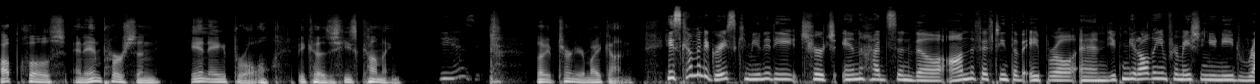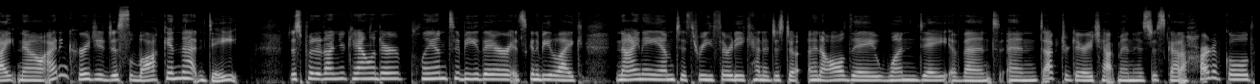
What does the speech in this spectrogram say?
up close and in person in April because he's coming. He is. Let me turn your mic on. He's coming to Grace Community Church in Hudsonville on the 15th of April, and you can get all the information you need right now. I'd encourage you to just lock in that date just put it on your calendar. Plan to be there. It's going to be like 9 a.m. to 3:30, kind of just a, an all-day, one-day event. And Dr. Gary Chapman has just got a heart of gold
